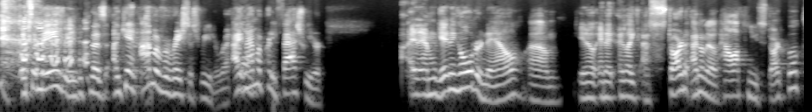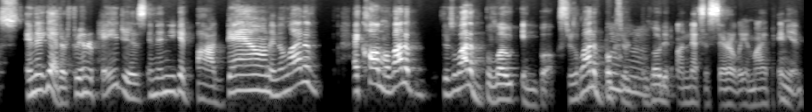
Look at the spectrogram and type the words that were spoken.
it's amazing because again i'm a voracious reader right I, yeah. i'm a pretty fast reader and i'm getting older now um you know, and I, I, like I started, I don't know how often you start books, and then yeah, they're 300 pages, and then you get bogged down, and a lot of I call them a lot of there's a lot of bloat in books. There's a lot of books mm-hmm. that are mm-hmm. bloated unnecessarily, in my opinion.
